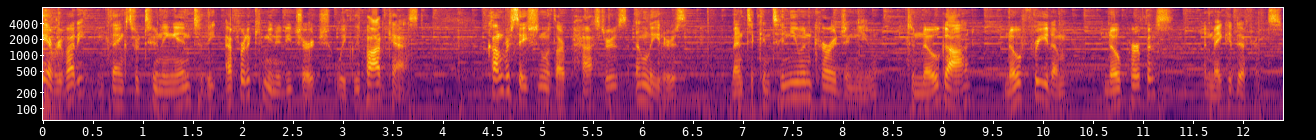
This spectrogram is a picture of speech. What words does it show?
Hey, everybody, and thanks for tuning in to the Ephrata Community Church weekly podcast. Conversation with our pastors and leaders meant to continue encouraging you to know God, know freedom, know purpose, and make a difference.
